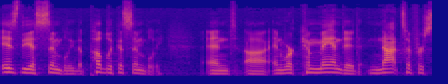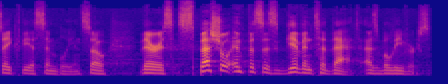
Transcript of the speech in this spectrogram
is the assembly, the public assembly. And, uh, and we're commanded not to forsake the assembly. And so there is special emphasis given to that as believers.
